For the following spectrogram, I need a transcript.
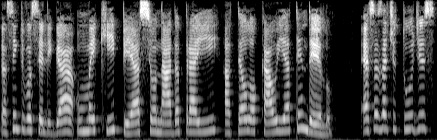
Assim que você ligar, uma equipe é acionada para ir até o local e atendê-lo. Essas atitudes,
